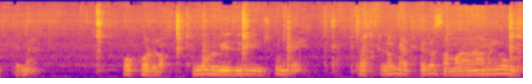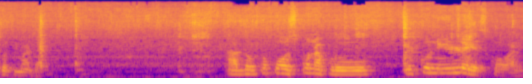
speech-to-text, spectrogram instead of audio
ఓకేనా? కుక్కర్లో మూడు విజులు వేయించుకుంటే చక్కగా మెత్తగా సమానంగా ఉడుకుతుందన్నమాట. ఆ దుప్ప కోసుకున్నప్పుడు ఎక్కువ నీళ్ళు వేసుకోవాలి.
